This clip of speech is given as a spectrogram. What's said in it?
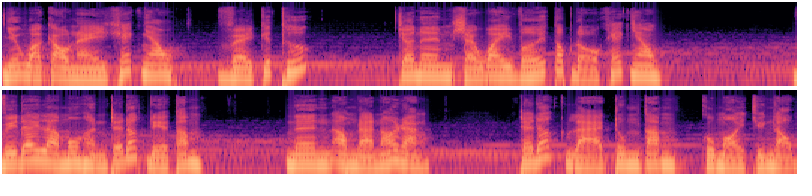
Những quả cầu này khác nhau về kích thước cho nên sẽ quay với tốc độ khác nhau. Vì đây là mô hình trái đất địa tâm nên ông đã nói rằng trái đất là trung tâm của mọi chuyển động.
